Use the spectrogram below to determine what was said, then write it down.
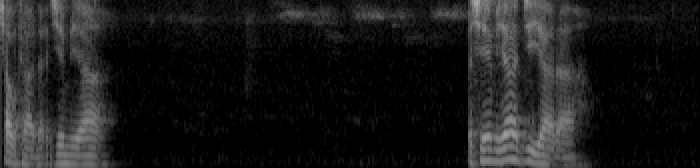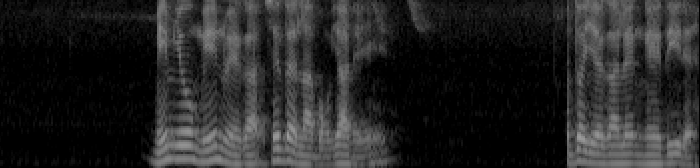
ခြောက်ထားတယ်အရှင်ဘုရားအရှင်ဘုရားကြည်ရတာမင်းမျိုးမင်းနွယ်ကစိတ်သက်လာပုံရတယ်အတော့ရကလည်းငယ်သေးတယ်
